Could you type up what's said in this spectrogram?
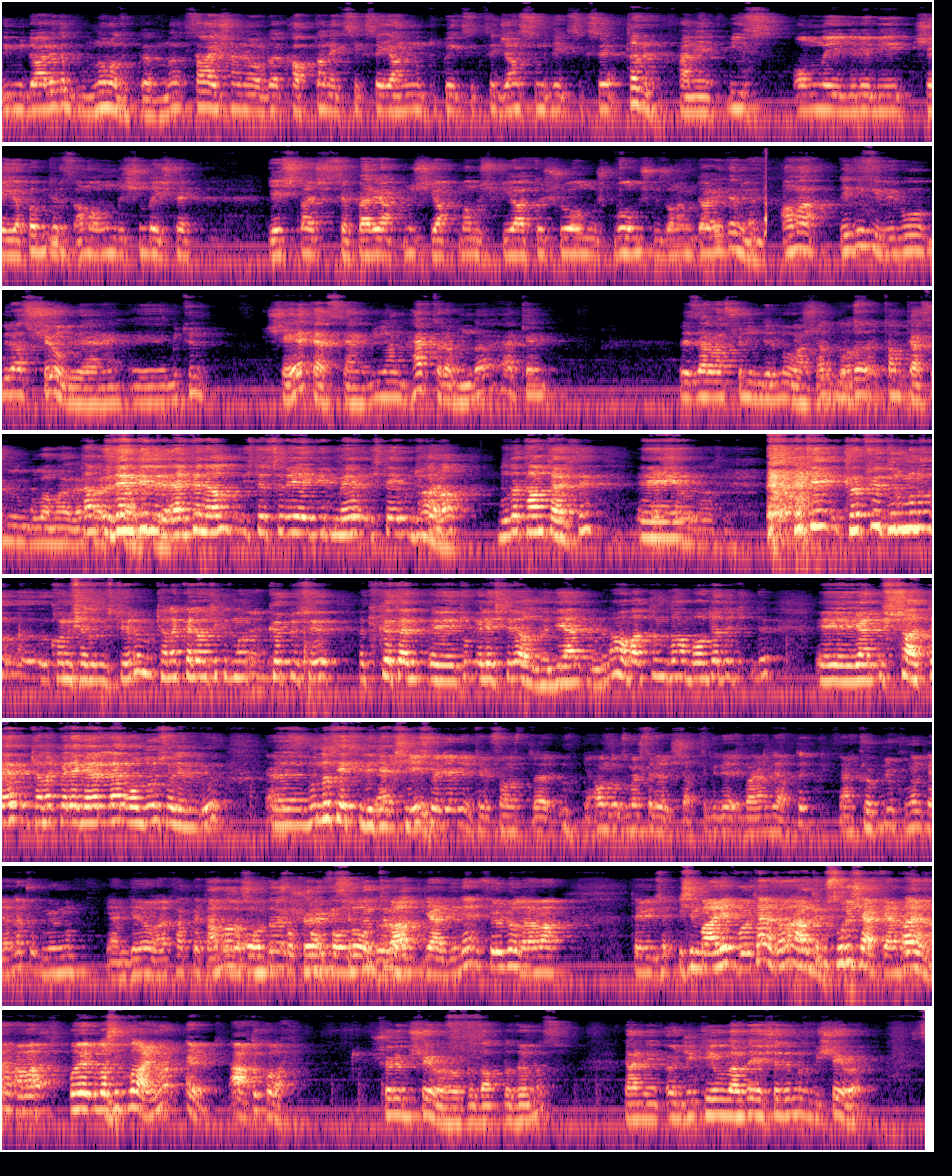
bir müdahalede bulunamadıklarını, sadece hani orada kaptan eksikse, yangın tüpü eksikse, can simidi eksikse Tabii. hani biz onunla ilgili bir şey yapabiliriz ama onun dışında işte Geçtaş sefer yapmış, yapmamış, fiyatı şu olmuş, bu olmuş biz ona müdahale edemiyoruz. Ama dediğim gibi bu biraz şey oluyor yani e, bütün şeye ters yani dünyanın her tarafında erken rezervasyon indirimi var. Yaşar Burada dostlar. tam tersi bir uygulamayla Tam karşı karşıyayız. Erken al, işte sıraya girme, işte ucuza Aynen. al. Burada tam tersi. Ee, peki köprü durumunu e, konuşalım istiyorum. Çanakkale 18 Mart Evet. Köprüsü hakikaten e, çok eleştiri aldı diğer kurumdan ama baktığımız zaman Bolca'da çıktı. E, yani 3 saatte Çanakkale'ye gelenler olduğu söyleniliyor. Yani- E, bu nasıl etkileyecek? Yani şeyi söyleyebilirim tabii sonuçta yani 19 Mayıs'ta da iş yaptık bir de bayramda yaptık. Yani köprüyü kullanıp gelenler çok memnun. Yani genel olarak hakikaten Ama orada çok şöyle bir oldu, var. rahat geldiğini söylüyorlar ama tabii işte işin maliyet boyutu her zaman artık bir soru işareti yani. Aynen. Ama buraya ulaşım kolay mı? Evet artık kolay. Şöyle bir şey var orada da atladığımız. Yani önceki yıllarda yaşadığımız bir şey var.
